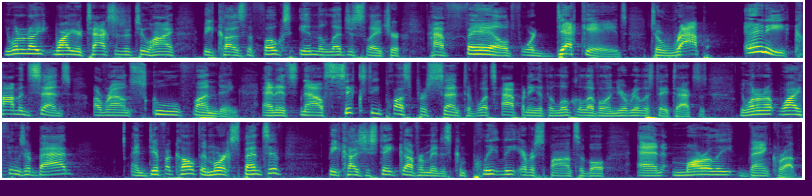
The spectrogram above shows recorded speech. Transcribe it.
You want to know why your taxes are too high? Because the folks in the legislature have failed for decades to wrap any common sense around school funding. And it's now 60 plus percent of what's happening at the local level in your real estate taxes. You want to know why things are bad and difficult and more expensive? Because your state government is completely irresponsible and morally bankrupt.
